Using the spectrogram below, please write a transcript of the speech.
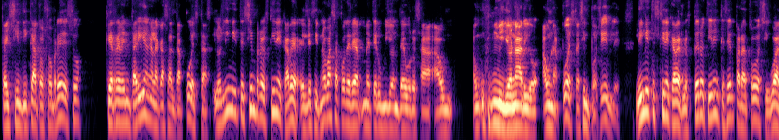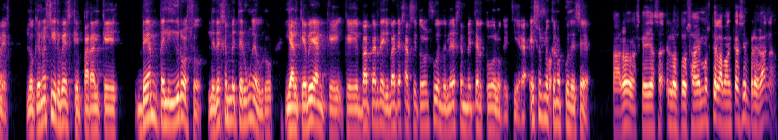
que hay sindicatos sobre eso, que reventarían a la casa de apuestas. Los límites siempre los tiene que haber. Es decir, no vas a poder meter un millón de euros a, un, millonario a una apuesta, es imposible. Límites tiene que haberlos, pero tienen que ser para todos iguales. Lo que no sirve es que para el que vean peligroso le dejen meter un euro y al que vean que, va a perder y va a dejarse todo el sueldo le dejen meter todo lo que quiera. Eso es lo que no puede ser. Claro, es que ya los dos sabemos que la banca siempre gana.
